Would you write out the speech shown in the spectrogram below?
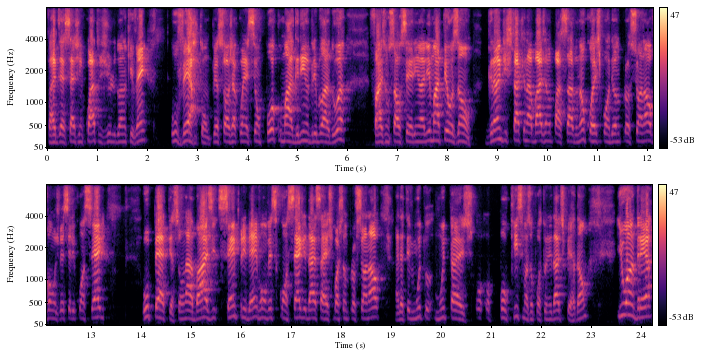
faz 17 em 4 de julho do ano que vem. O Verton, o pessoal já conheceu um pouco, magrinho driblador, faz um salseirinho ali. Mateusão, grande destaque na base ano passado, não correspondeu no profissional, vamos ver se ele consegue. O Peterson na base, sempre bem, vamos ver se consegue dar essa resposta no profissional. Ainda teve muito, muitas, pouquíssimas oportunidades, perdão. E o André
